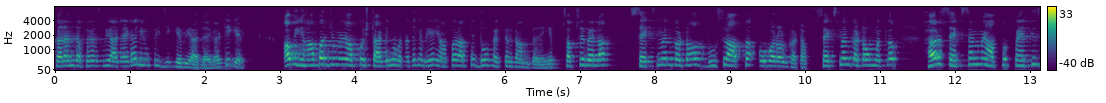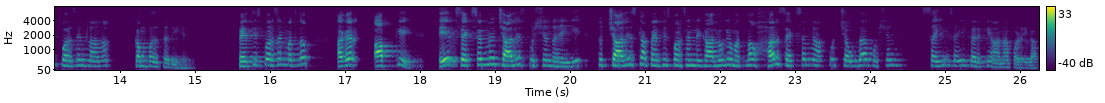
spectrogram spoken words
करंट अफेयर्स भी आ जाएगा यूपी जीके भी आ जाएगा, ठीक है? अब यहाँ पर जो मैंने आपको स्टार्टिंग में बताया कि भैया यहाँ पर आपके दो फैक्टर काम करेंगे। सबसे पहला सेक्शनल कट ऑफ़ दूसरा आपका overall cut off sectional cut off मतलब हर सेक्शन में आपको 35 परसेंट लाना कंपलसरी है। 35 परसेंट मतलब अगर आपके एक सेक्शन में 40 क्वेश्चन रहेंगे तो 40 का 35 परसेंट निकालोगे मतलब हर सेक्शन में आपको 14 क्वेश्चन सही सही करके आना पड़ेगा।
